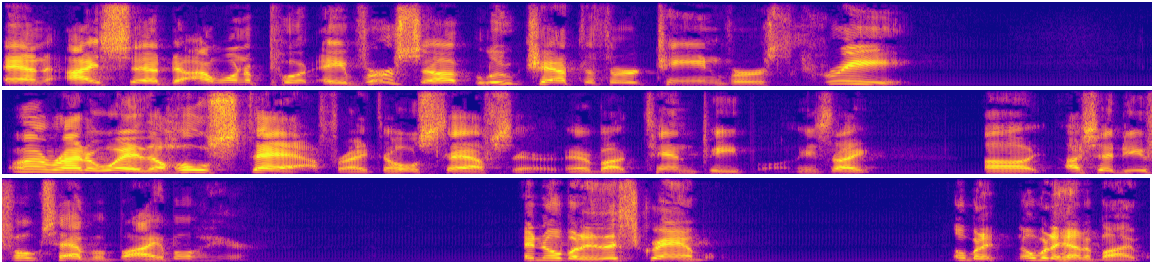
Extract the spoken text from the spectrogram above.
and I said I want to put a verse up, Luke chapter 13, verse three. Well, right away, the whole staff, right? The whole staff's there. There are about 10 people. And he's like, uh, I said, Do you folks have a Bible here? And nobody, they scrambled. Nobody, nobody had a Bible.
